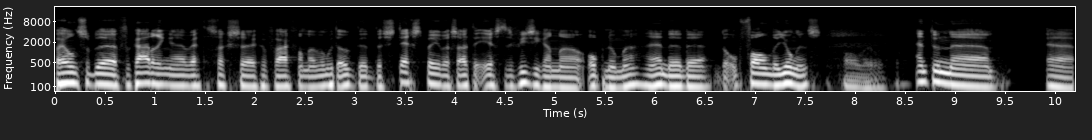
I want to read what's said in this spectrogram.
bij ons op de vergadering eh, werd er straks eh, gevraagd van... eh, we moeten ook de, de sterspelers uit de eerste divisie gaan eh, opnoemen. Hè? De, de, de opvallende jongens. Van, eh, En toen eh, Eh,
